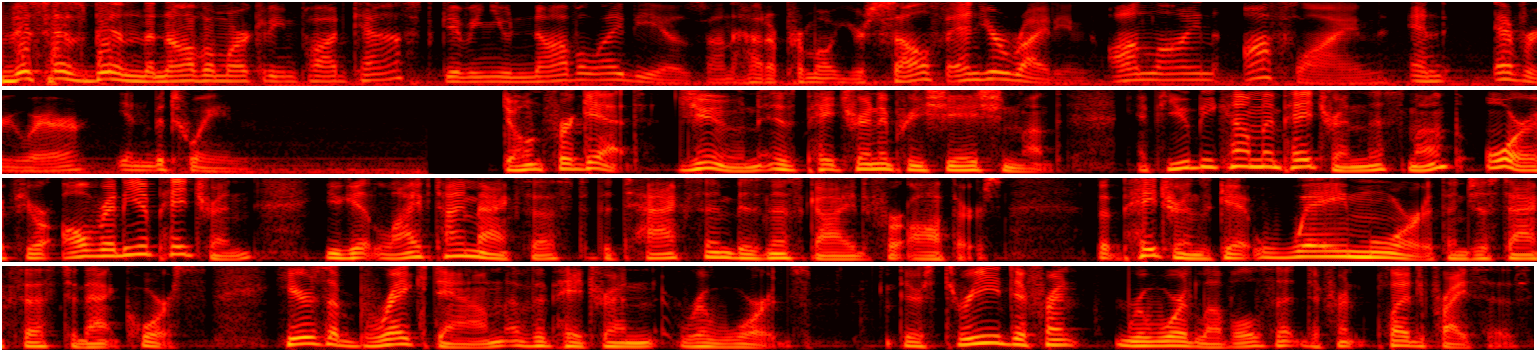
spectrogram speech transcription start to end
This has been the Novel Marketing Podcast, giving you novel ideas on how to promote yourself and your writing online, offline, and everywhere in between. Don't forget, June is Patron Appreciation Month. If you become a patron this month, or if you're already a patron, you get lifetime access to the Tax and Business Guide for Authors. But patrons get way more than just access to that course. Here's a breakdown of the patron rewards there's three different reward levels at different pledge prices.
